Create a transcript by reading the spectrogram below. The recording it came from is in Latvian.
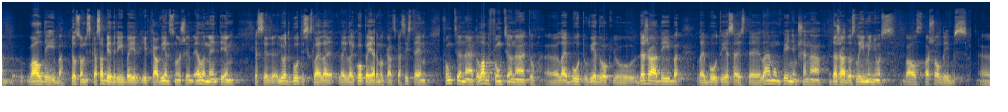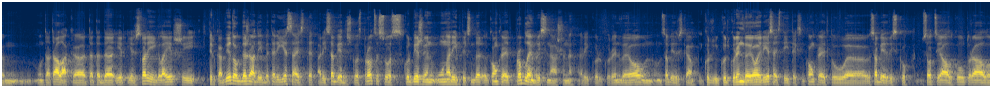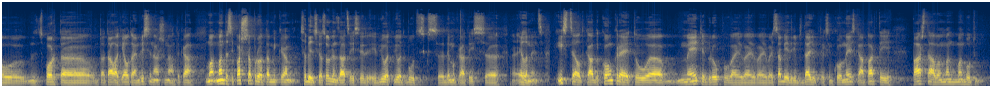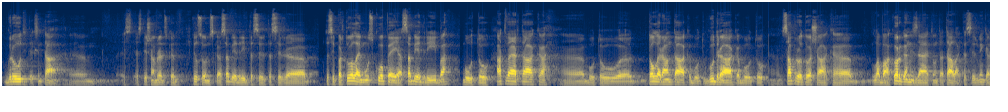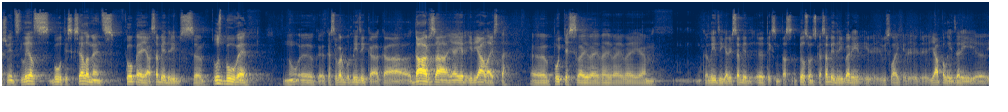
valdība. Pilsoniskā sabiedrība ir, ir kā viens no šiem elementiem, kas ir ļoti būtisks, lai, lai, lai, lai kopējā demokrātiskā sistēma funkcionētu, labi funkcionētu, eh, lai būtu viedokļu dažādība, lai būtu iesaistē lēmumu pieņemšanā dažādos līmeņos, valsts, pašvaldības um, un tā tālāk. Eh, tad, tad eh, ir, ir svarīgi, lai ir šī pirmkārt viedokļu dažādība, bet arī iesaiste arī sabiedriskos procesos, kur bieži vien un arī teiksim, konkrēta problēma risināšana, arī kur, kur NVO un, un sabiedriskā, kur, kur, kur NVO ir iesaistīti teiksim, konkrētu uh, sabiedrisku sociālu, kultūrālu, sporta un tā tālāk jautājumu risināšanā. Tā kā, man, man tas ir pašsaprotami, ka sabiedriskās organizācijas ir, ir ļoti, ļoti būtisks uh, demokrātijas uh, elements izcelt kādu konkrētu uh, mēķa grupu vai, vai, vai, vai sabiedrības daļu, teiksim, ko mēs kā partija pārstāvam, man, man būtu grūti teiksim, tā. Es, es tiešām redzu, ka pilsoniskā sabiedrība tas ir, tas ir, tas ir par to, lai mūsu kopējā sabiedrība būtu atvērtāka, uh, būtu tolerantāka, būtu gudrāka, būtu saprotošāka labāk organizēta un tā tālāk. Tas ir vienkārši viens liels, būtisks elements kopējā sabiedrības eh, uzbūvē, nu, eh, kas ir varbūt līdzīgi kā, kā dārzā, ja ir, ir jālaista eh, puķes vai, vai, vai, vai, vai ka līdzīgi arī sabiedri, tiksim, pilsoniskā sabiedrība arī ir, ir visu laiku ir, ir jāpalīdz arī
